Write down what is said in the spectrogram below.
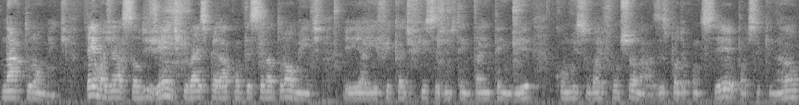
naturalmente. Tem uma geração de gente que vai esperar acontecer naturalmente e aí fica difícil a gente tentar entender como isso vai funcionar. Às vezes pode acontecer, pode ser que não,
